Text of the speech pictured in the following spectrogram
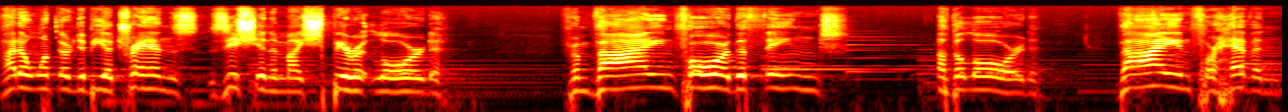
I don't want there to be a transition in my spirit, Lord, from vying for the things of the Lord, vying for heaven,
